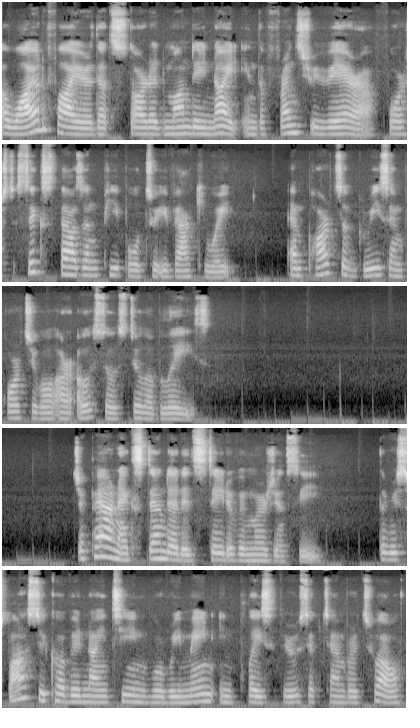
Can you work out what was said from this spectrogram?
A wildfire that started Monday night in the French Riviera forced 6,000 people to evacuate, and parts of Greece and Portugal are also still ablaze. Japan extended its state of emergency. The response to COVID 19 will remain in place through September 12th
